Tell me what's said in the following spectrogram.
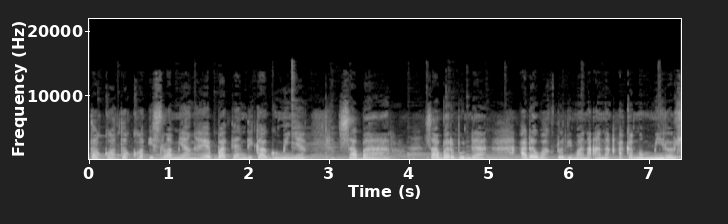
tokoh-tokoh Islam yang hebat yang dikaguminya. Sabar, sabar Bunda. Ada waktu di mana anak akan memilih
